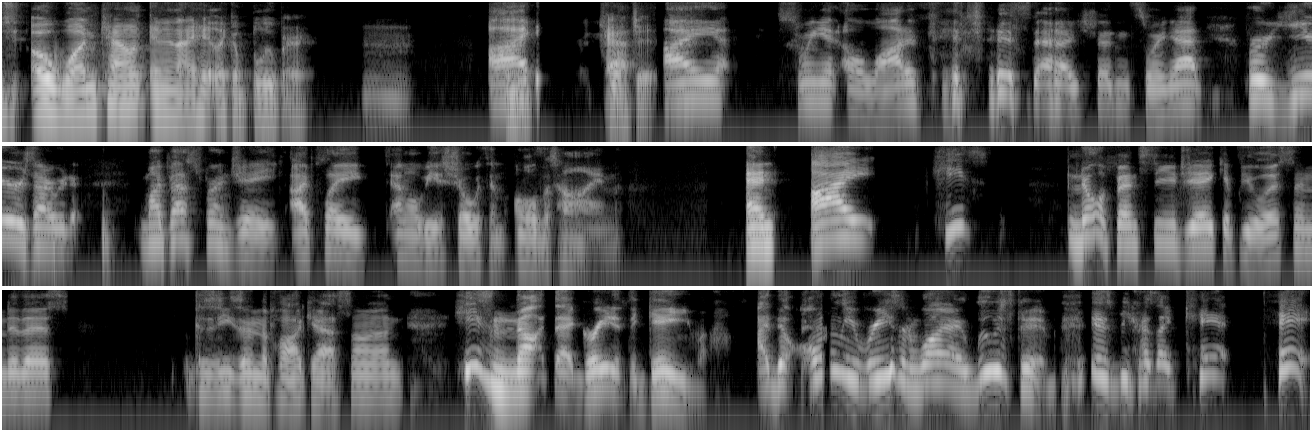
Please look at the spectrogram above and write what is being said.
0-1 count and then I hit like a blooper, mm. I catch it. I swing at a lot of pitches that I shouldn't swing at. For years, I would. My best friend Jake, I play MLB show with him all the time, and I, he's no offense to you, Jake, if you listen to this, because he's in the podcast on. He's not that great at the game. I, the only reason why I lose him is because I can't hit.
